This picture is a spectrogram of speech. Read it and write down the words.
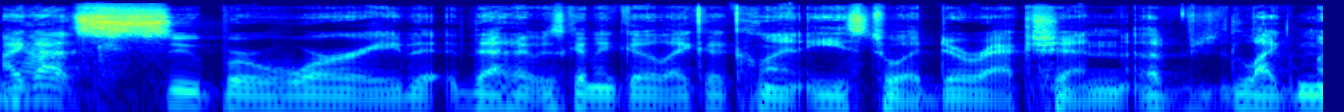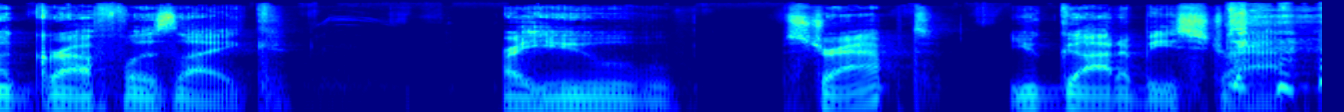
I got super worried that it was going to go like a Clint Eastwood direction of like McGruff was like, "Are you strapped? You got to be strapped."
